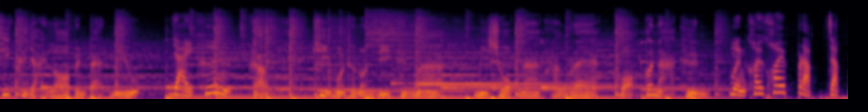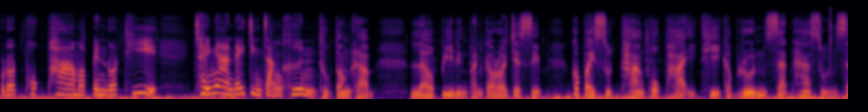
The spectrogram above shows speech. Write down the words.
ที่ขยายล้อเป็น 8 นิ้ว ใหญ่ขึ้นครับขี่บนถนนดีขึ้นมาก มีโชคหน้าครั้งแรก เบาะก็หนาขึ้น เหมือนค่อยๆ ปรับจากรถพกพามาเป็นรถที่ ใช้งานได้จริงจังขึ้น ถูกต้องครับ แล้วปี 1970 ก็ไปสุดทางพกพาอีกทีกับรุ่น Z50Z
